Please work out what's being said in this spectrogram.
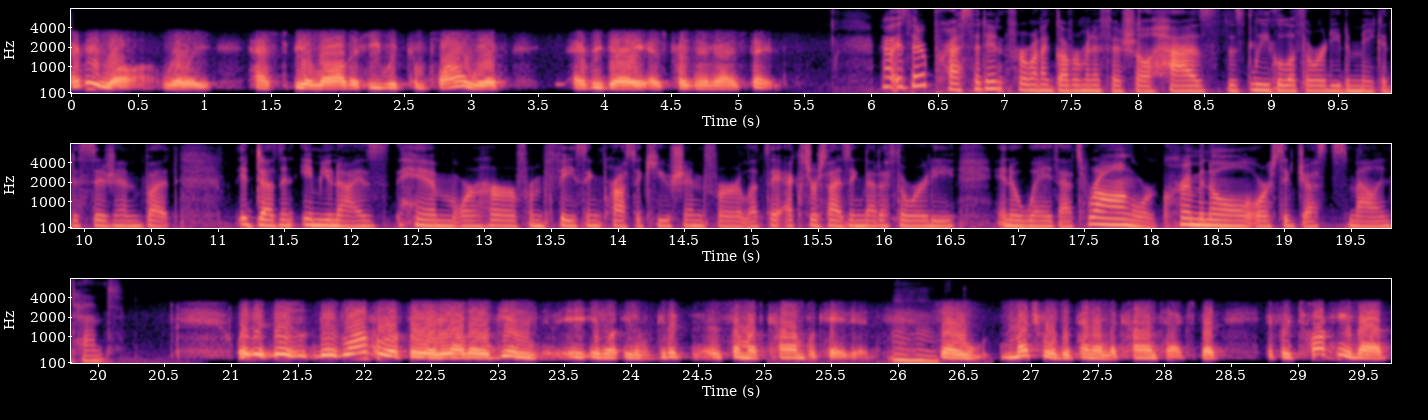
every law really, has to be a law that he would comply with every day as president of the United States. Now, is there precedent for when a government official has this legal authority to make a decision, but it doesn't immunize him or her from facing prosecution for, let's say, exercising that authority in a way that's wrong or criminal or suggests malintent? Well, there's there's lawful authority, although again, it'll it'll get somewhat complicated. Mm-hmm. So much will depend on the context. But if we're talking about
